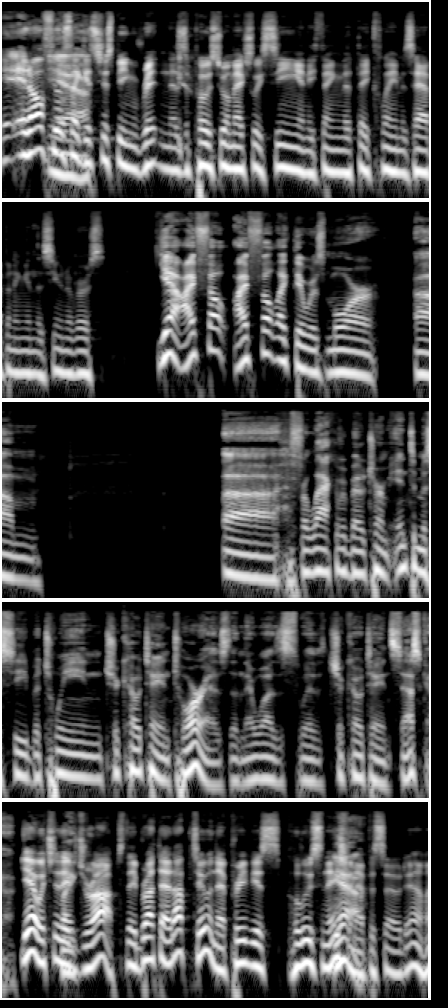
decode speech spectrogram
it, all feels Yeah. like it's just being written as opposed to them actually seeing anything that they claim is happening in this universe. yeah i felt i felt like there was more um uh for lack of a better term intimacy between Chakotay and Torres than there was with Chakotay and Seska. Yeah, which they've Like- dropped. They brought that up too in that previous hallucination Yeah. episode. Yeah.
